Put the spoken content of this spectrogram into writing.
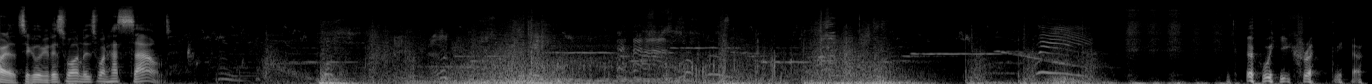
Alright, let's take a look at this one. This one has sound. we cracked me up.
